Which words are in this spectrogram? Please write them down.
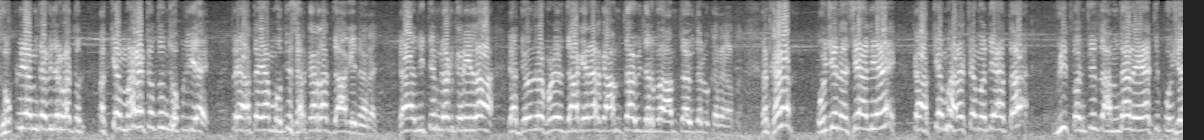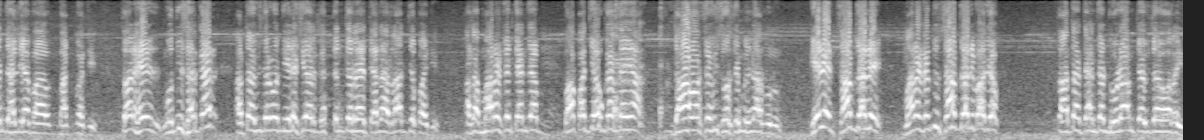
झोपली आमच्या विदर्भातून. अख्ख्या महाराष्ट्रातून झोपली आहे. ते आता या मोदी सरकारला जाग येणार आहे. या नितीन गडकरीला या देवेंद्र फडणवीस जाग येणार का? आमचा विदर्भ आमचा विदर्भ करायला आता. खरंच पोझिशन अशी आली आहे का अख्ख्या महाराष्ट्रामध्ये आता वीस पंचवीस आमदार याची पोझिशन झाली आहे भाजपाची. तर हे मोदी सरकार आता विदर्भ दिल्याशिवाय गत्यंतर आहे त्यांना राज्य पाहिजे. आता महाराष्ट्रात त्यांच्या बापाची अवकाश नाही या दहा वर्ष वीस वर्ष मिळणार म्हणून. गेले साफ झाले. महाराष्ट्रातून साफ झाले भाजप. तर आता त्यांचा डोळा आमच्या विदर्भावर राहील.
